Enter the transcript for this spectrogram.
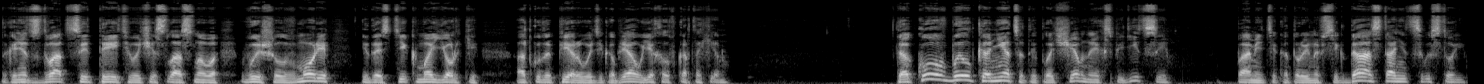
Наконец, 23 числа снова вышел в море и достиг Майорки, откуда 1 декабря уехал в Картахену. Таков был конец этой плачевной экспедиции, память о которой навсегда останется в истории.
